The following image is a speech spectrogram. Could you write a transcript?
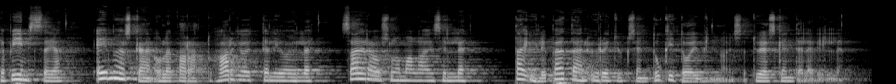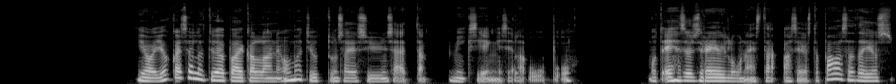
ja pinssejä ei myöskään ole varattu harjoittelijoille, sairauslomalaisille tai ylipäätään yrityksen tukitoiminnoissa työskenteleville. Joo, jokaisella työpaikalla on ne omat juttunsa ja syynsä, että miksi jengi siellä uupuu. Mutta eihän se olisi reilua näistä asioista paasata, jos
